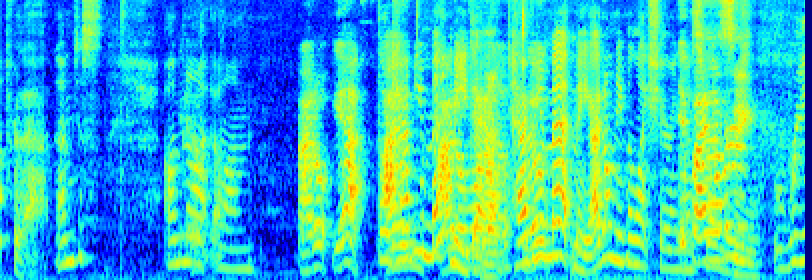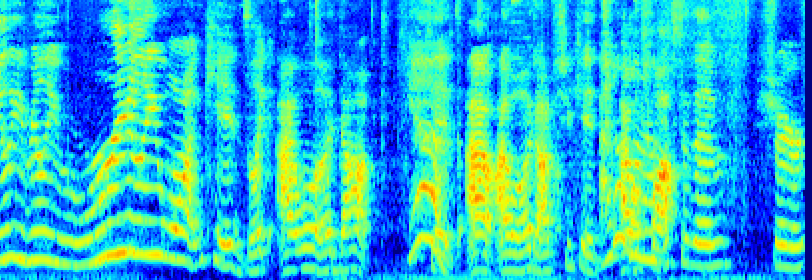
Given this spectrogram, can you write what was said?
up for that i'm just i'm Yeah. not um I don't. Yeah. like I'm- have you met I me don't dad wanna- have you met me i don't even like sharing If my I ever. See. really, really, really want kids, like I will adopt yeah kids. I, I will adopt two kids. I don't will wanna- foster them. Sure,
